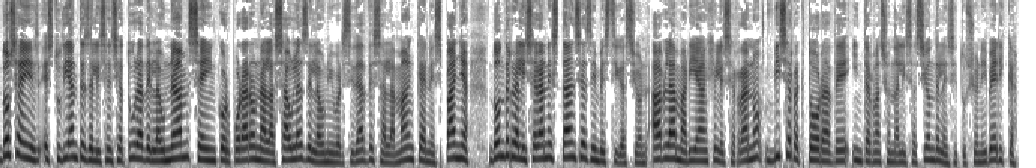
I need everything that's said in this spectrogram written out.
12 estudiantes de licenciatura de la UNAM se incorporaron a las aulas de la Universidad de Salamanca, en España, donde realizarán estancias de investigación. Habla María Ángeles Serrano, vicerrectora de internacionalización de la institución ibérica.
